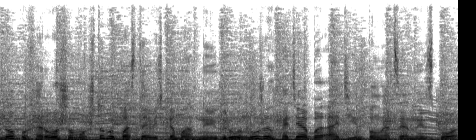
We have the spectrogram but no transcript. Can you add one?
но по-хорошему, чтобы поставить командную игру, нужен хотя бы один полноценный сбор.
